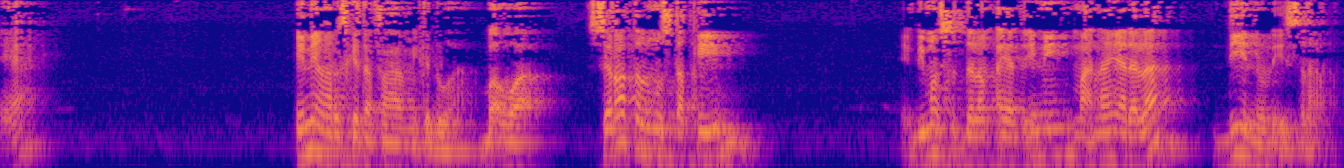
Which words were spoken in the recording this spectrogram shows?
Ya. Ini yang harus kita fahami kedua, bahwa siratul mustaqim dimaksud dalam ayat ini maknanya adalah dinul Islam.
